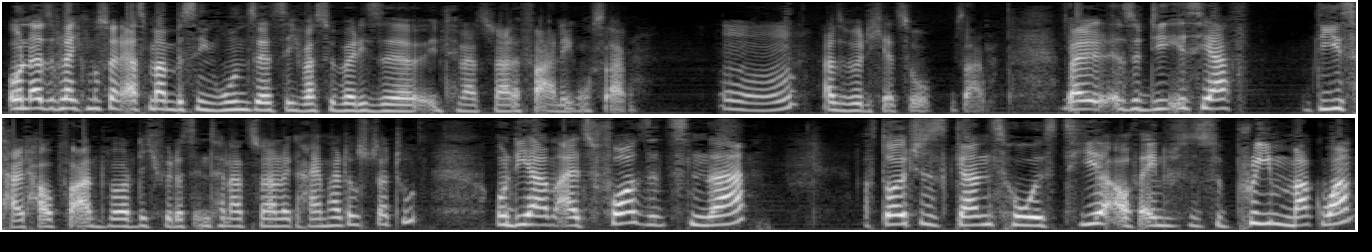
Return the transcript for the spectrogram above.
Und also vielleicht muss man erstmal ein bisschen grundsätzlich was über diese internationale Vereinigung sagen. Mhm. Also würde ich jetzt so sagen. Weil, also die ist ja, die ist halt hauptverantwortlich für das internationale Geheimhaltungsstatut. Und die haben als Vorsitzender, auf Deutsch ist es ganz hohes Tier, auf Englisch ist es Supreme Mugwump.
